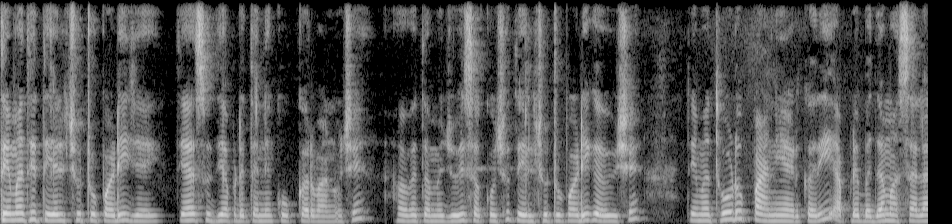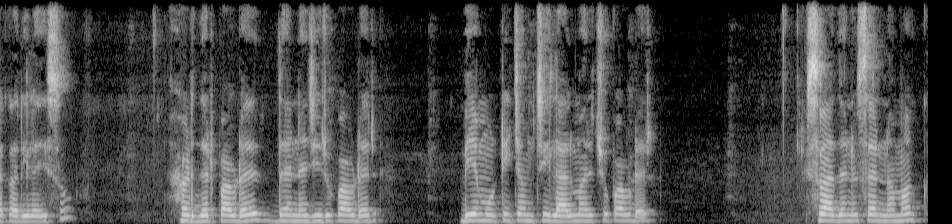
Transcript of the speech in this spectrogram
તેમાંથી તેલ છૂટું પડી જાય ત્યાં સુધી આપણે તેને કૂક કરવાનું છે. હવે તમે જોઈ શકો છો તેલ છૂટું પડી ગયું છે. તેમાં થોડુંક પાણી એડ કરી આપણે બધા મસાલા કરી લઈશું. હળદર પાવડર ધાના જીરું પાવડર બે મોટી ચમચી લાલ મરચું પાવડર સ્વાદ અનુસાર નમક.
